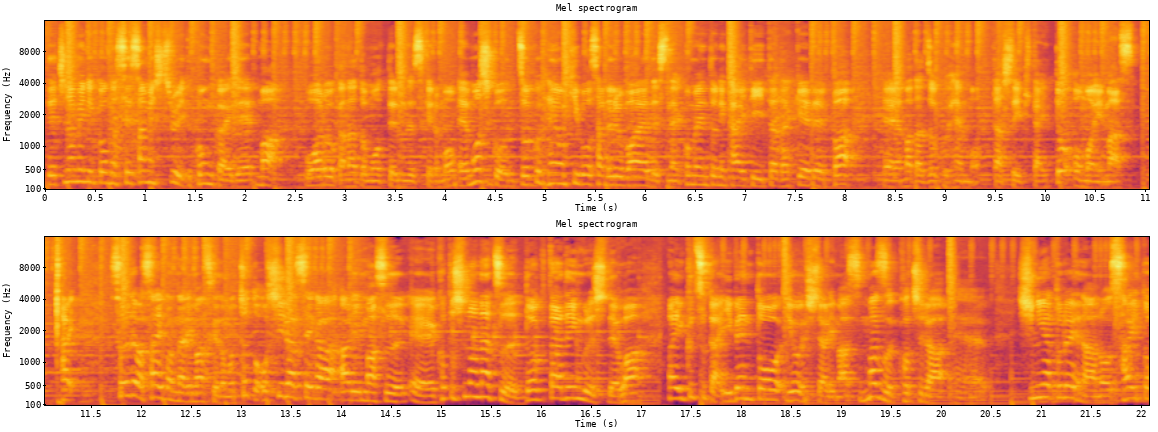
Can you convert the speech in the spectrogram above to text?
でちなみにこの「セサミストリート」今回でまあ終わろうかなと思ってるんですけども、えーもしこう続編を希望される場合はですねコメントに書いていただければ、えーまた続編も出していきたいと思います。はい。それでは最後になりますけどもちょっとお知らせがあります、えー今年の夏ドクター・ディングリッシでは、ま、いくつかイベントを用意してあります。まずこちら、えーシニアトレーナーの斉藤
